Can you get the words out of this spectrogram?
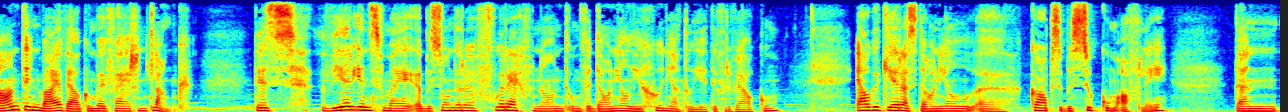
Goeienaand en baie welkom by Vers en Klank. Dis weer eens vir my 'n besondere voorreg vanaand om vir Daniel die ateljee te verwelkom. Elke keer as Daniel 'n uh, Kaapse besoek kom aflê, dan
